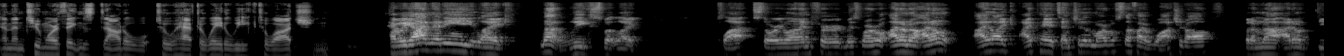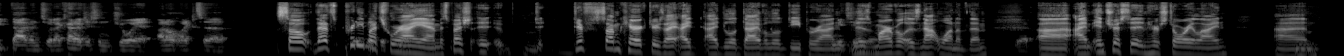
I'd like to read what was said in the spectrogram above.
and then two more things now to to have to wait a week to watch and Have we gotten any like not leaks, but like plot storyline for Miss Marvel? I don't know. I don't. I like. I pay attention to the Marvel stuff. I watch it all, but I'm not. I don't deep dive into it. I kind of just enjoy it. I don't like to. so that's pretty much where. I am. Especially uh, d- diff- some characters, I I'd, I'd dive a little deeper on. Too, Ms. Marvel is not one of them. Yep. Uh, I'm interested in her storyline, um,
